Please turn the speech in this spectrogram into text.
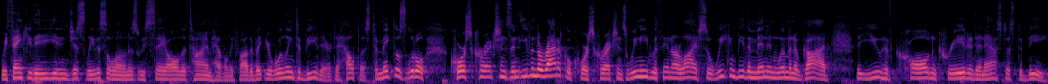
We thank you that you didn't just leave us alone, as we say all the time, Heavenly Father, but you're willing to be there to help us, to make those little course corrections and even the radical course corrections we need within our life so we can be the men and women of God that you have called and created and asked us to be.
